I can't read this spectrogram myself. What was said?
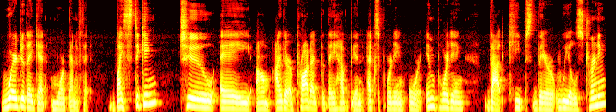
Where do they get more benefit? By sticking to a um, either a product that they have been exporting or importing that keeps their wheels turning,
